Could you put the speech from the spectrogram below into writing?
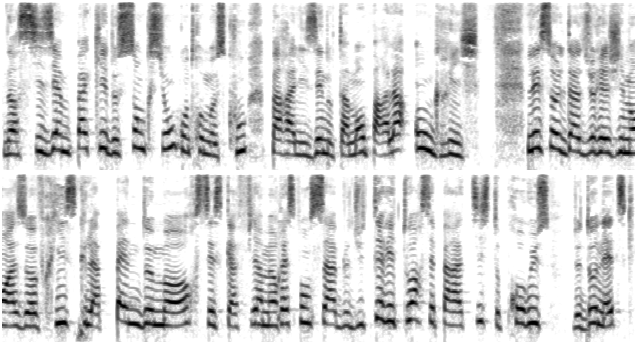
d'un sixième paquet de sanctions contre Moscou, paralysé notamment par la Hongrie. Les soldats du régiment Azov risquent la peine de mort. C'est ce qu'affirme un responsable du territoire séparatiste pro-russe de Donetsk,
